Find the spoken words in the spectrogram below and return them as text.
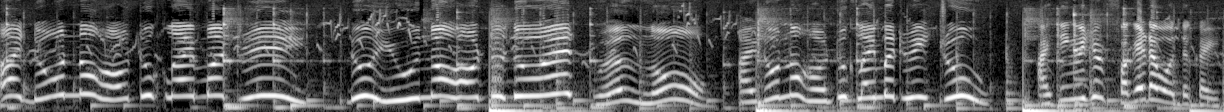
I don't know how to climb a tree. Do you know how to do it? Well, no. I don't know how to climb a tree too. I think we should forget about the kite.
